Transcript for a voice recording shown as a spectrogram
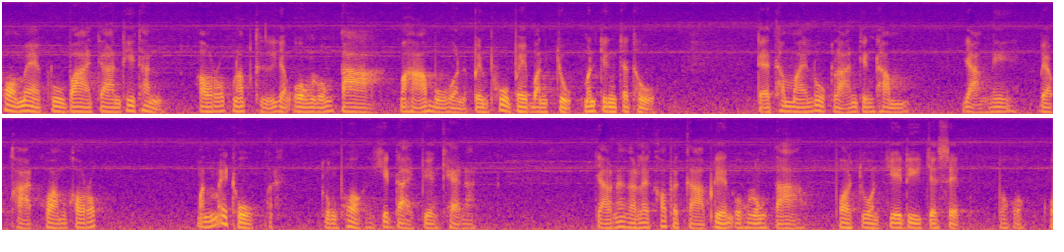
พ่อแม่ครูบาอาจารย์ที่ท่านเคารพนับถืออย่างองค์หลวงตามหาบัวเป็นผู้ไปบรรจุมันจึงจะถูก แต่ทำไมลูกหลานจึงทำอย่างนี้แบบขาดความเคารพ มันไม่ถูกหลวงพ่อคิดได้เพียงแค่นั้น จากนั้นก็เลยเข้าไปกราบเรียนองค์หลวงตา พอจวนเจดีจะเสร็จบอกโอ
